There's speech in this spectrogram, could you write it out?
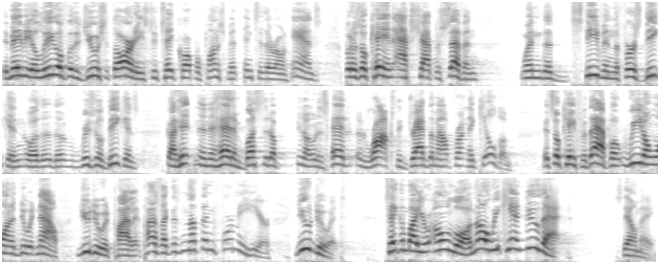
It may be illegal for the Jewish authorities to take corporal punishment into their own hands, but it was okay in Acts chapter 7 when the Stephen, the first deacon, or the, the original deacons, got hit in the head and busted up, you know, his head and rocks. They dragged him out front and they killed him. It's okay for that, but we don't want to do it now. You do it, Pilate. Pilate's like, there's nothing for me here. You do it. Take them by your own law. No, we can't do that. Stalemate.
